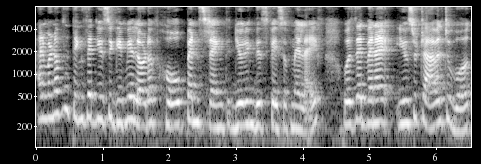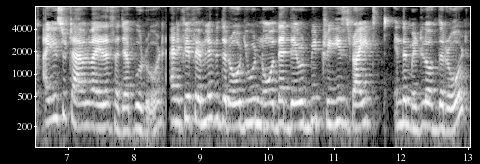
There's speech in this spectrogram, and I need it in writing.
And one of the things that used to give me a lot of hope and strength during this phase of my life was that when I used to travel to work, I used to travel via the Sarjapur road. And if you're familiar with the road, you would know that there would be trees right in the middle of the road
